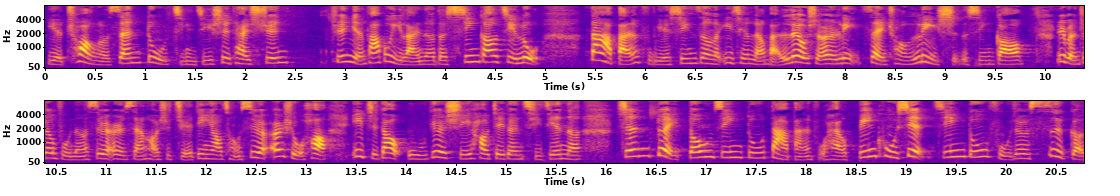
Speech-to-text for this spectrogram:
也创了三度紧急事态宣宣言发布以来呢的新高纪录。大阪府也新增了一千两百六十二例，再创历史的新高。日本政府呢，四月二十三号是决定要从四月二十五号一直到五月十一号这段期间呢，针对东京都、大阪府还有兵库县、京都府这四个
